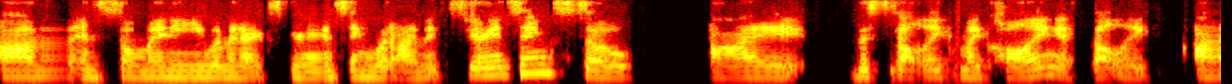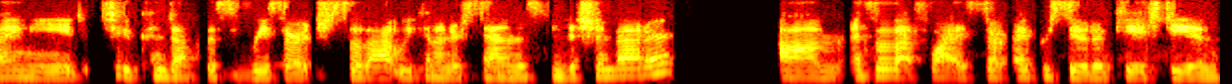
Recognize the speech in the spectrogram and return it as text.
Um, and so many women are experiencing what I'm experiencing. So I, this felt like my calling. It felt like I need to conduct this research so that we can understand this condition better. Um, and so that's why I start, I pursued a PhD in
